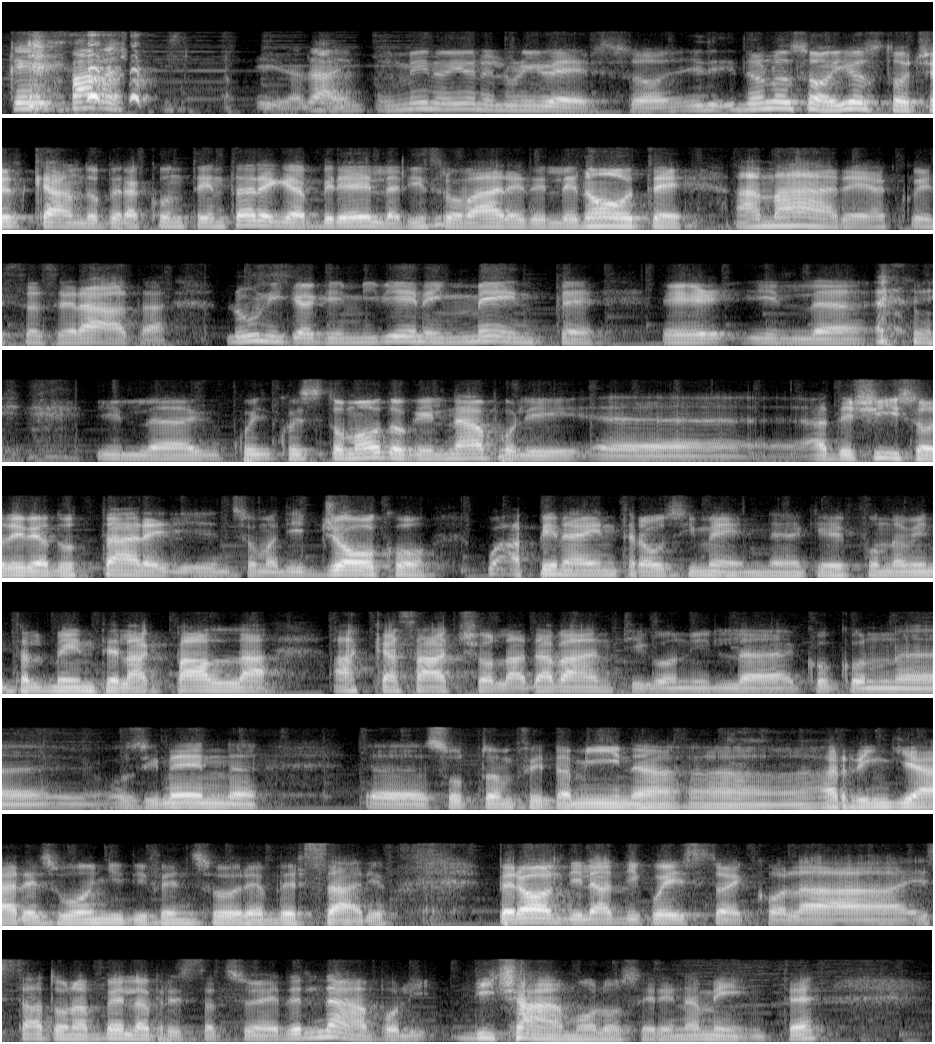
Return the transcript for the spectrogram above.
Che parlaci partita, dai. Almeno io nell'universo. Non lo so, io sto cercando per accontentare Gabriella di trovare delle note amare a questa serata. L'unica che mi viene in mente è il, il, questo modo che il Napoli eh, ha deciso, deve adottare insomma, di gioco appena entra Osimen, che è fondamentalmente la palla a casaccio là davanti con, il, con, con eh, Osimen eh, sotto anfetamina a, a, ringhiare su ogni difensore avversario. Però al di là di questo, ecco, la, è stata una bella prestazione del Napoli, diciamolo serenamente,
